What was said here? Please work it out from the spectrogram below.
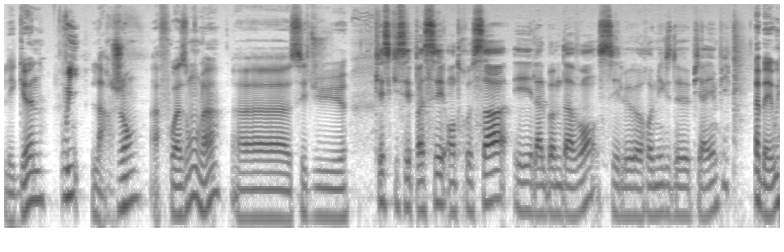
les guns, Oui. l'argent à foison, là. Euh, c'est du. Qu'est-ce qui s'est passé entre ça et l'album d'avant? C'est le remix de PIMP. Ah, ben oui.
